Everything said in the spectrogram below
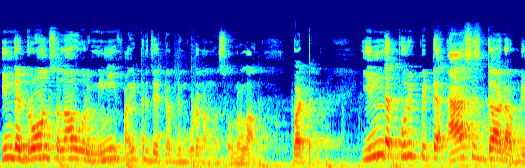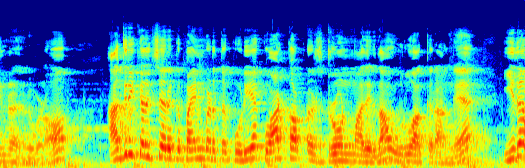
இந்த ட்ரோன்ஸ் எல்லாம் ஒரு மினி ஃபைட்டர் ஜெட் அப்படின்னு கூட நம்ம சொல்லலாம். பட் இந்த குறிப்பிட்ட ஆசிஸ் கார்டு அப்படின்ற நிறுவனம் அக்ரிகல்ச்சருக்கு பயன்படுத்தக்கூடிய குவாட்காப்டர்ஸ் ட்ரோன் மாதிரி தான் உருவாக்குறாங்க. இதை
